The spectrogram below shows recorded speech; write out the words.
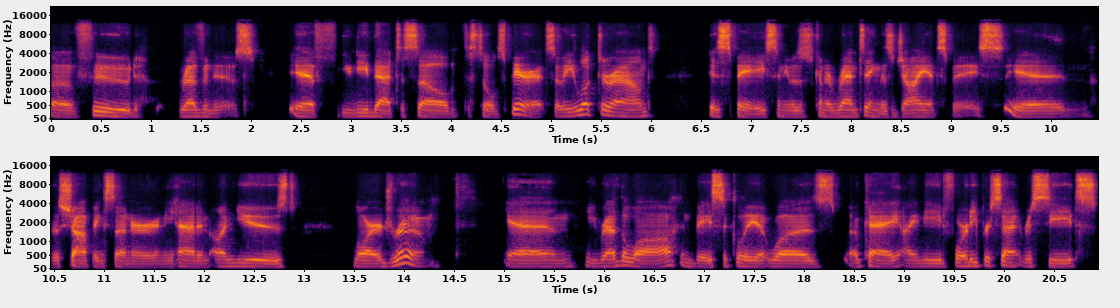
of food revenues if you need that to sell distilled spirit. So he looked around his space and he was kind of renting this giant space in the shopping center and he had an unused large room. And he read the law and basically it was okay, I need 40% receipts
